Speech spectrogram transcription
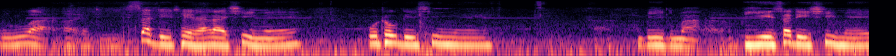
ကိုတို့ကအဲဒီဆက်တွေထည့်ထားတာရှိမယ်ကိုထုတ်တွေရှိမယ်ပြီးဒီမှာ BA ဆက်တွေရှိမယ်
